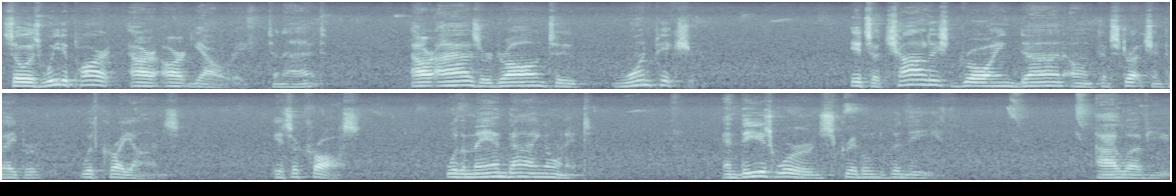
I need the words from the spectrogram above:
So as we depart our art gallery tonight, our eyes are drawn to one picture. It's a childish drawing done on construction paper with crayons. It's a cross with a man dying on it. And these words scribbled beneath I love you.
